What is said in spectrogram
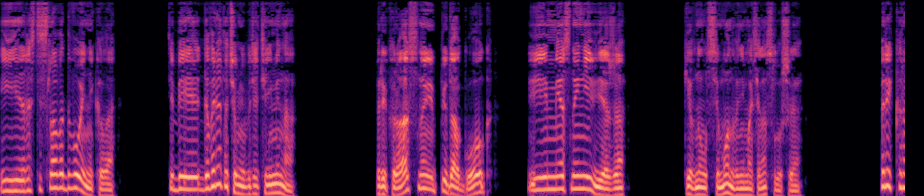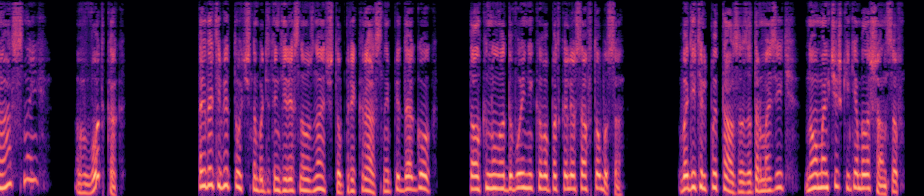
и Ростислава Двойникова? Тебе говорят о чем-нибудь эти имена? — Прекрасный педагог и местный невежа, — кивнул Симон, внимательно слушая. — Прекрасный? Вот как? Тогда тебе точно будет интересно узнать, что прекрасный педагог толкнула Двойникова под колеса автобуса. Водитель пытался затормозить, но у мальчишки не было шансов.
